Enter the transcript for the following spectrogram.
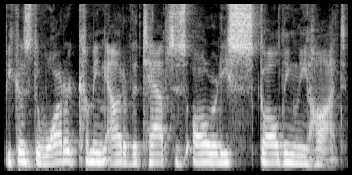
because the water coming out of the taps is already scaldingly hot.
